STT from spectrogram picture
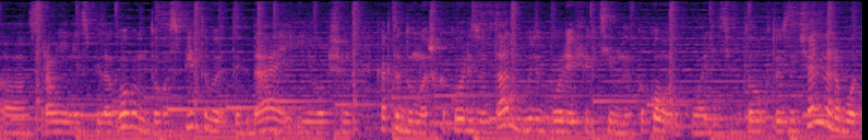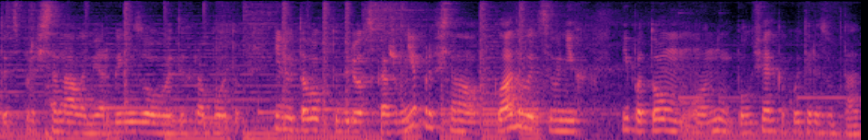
э, сравнение с педагогом, то воспитывает их, да, и, в общем, как ты думаешь, какой результат будет более эффективный? У какого руководителя? У того, кто изначально работает с профессионалами, организовывает их работу, или у того, кто берет, скажем, не профессионалов, вкладывается в них и потом, ну, получает какой-то результат?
